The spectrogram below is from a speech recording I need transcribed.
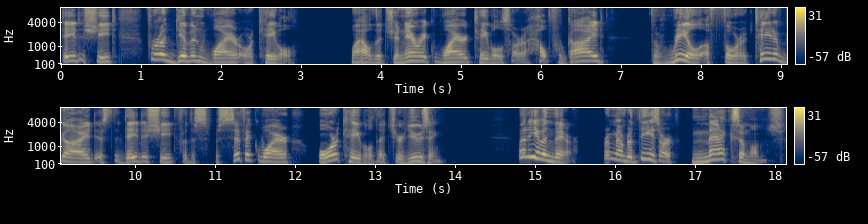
data sheet for a given wire or cable. While the generic wired tables are a helpful guide, the real authoritative guide is the data sheet for the specific wire or cable that you're using. But even there, remember these are maximums.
